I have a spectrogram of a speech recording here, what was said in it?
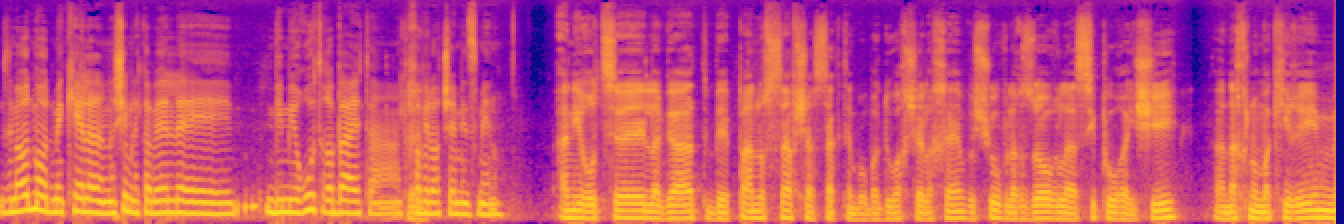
זה מאוד מאוד מקל על אנשים לקבל אה, במהירות רבה את כן. החבילות שהם הזמינו. אני רוצה לגעת בפן נוסף שעסקתם בו בדוח שלכם, ושוב לחזור לסיפור האישי. אנחנו מכירים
